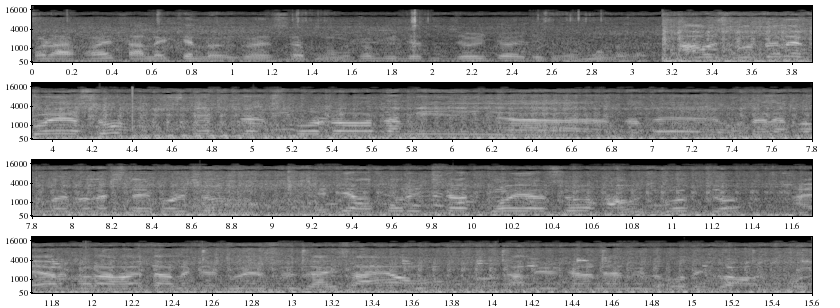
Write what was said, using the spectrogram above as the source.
কৰা হয় তালৈকে লৈ গৈ আছোঁ আপোনালোকক। ভিডিঅ'টোত জড়িত হৈ থাকিব মোৰ লগত। হাউচ বোটলৈ গৈ আছোঁ। ষ্টেট ট্ৰেন্সপৰ্টত আমি আহ, তাতে হোটেল এখন লৈ পেলাই ষ্টে' কৰিছোঁ এতিয়া ৰিক্সাত গৈ আছোঁ হাউচ বোট য'ত হায়াৰ কৰা হয় তালৈকে গৈ আছোঁ যাই চাই আহোঁ। কালিৰ কাৰণে আমি হাউচ বোট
